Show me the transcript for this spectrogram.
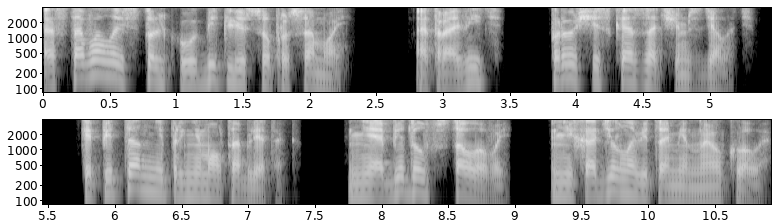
Оставалось только убить Лесопру самой. Отравить проще сказать, чем сделать. Капитан не принимал таблеток, не обедал в столовой, не ходил на витаминные уколы.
